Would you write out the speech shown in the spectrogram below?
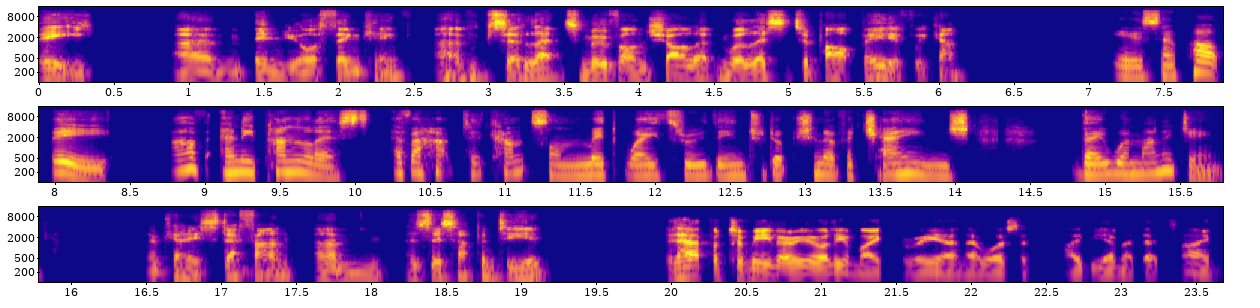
B um, in your thinking. Um, so let's move on, Charlotte, and we'll listen to part B if we can you. So, part B Have any panelists ever had to cancel midway through the introduction of a change they were managing? Okay, Stephan, um, has this happened to you? It happened to me very early in my career, and I was at IBM at that time.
